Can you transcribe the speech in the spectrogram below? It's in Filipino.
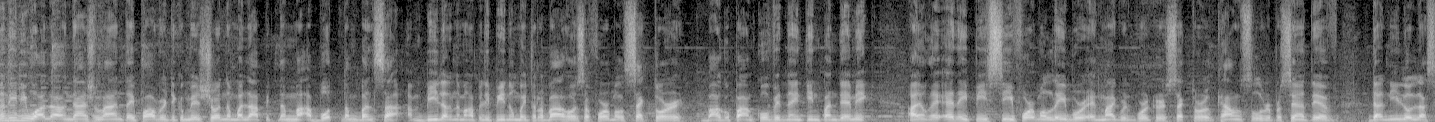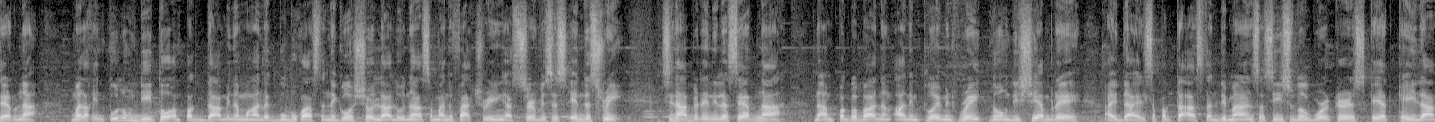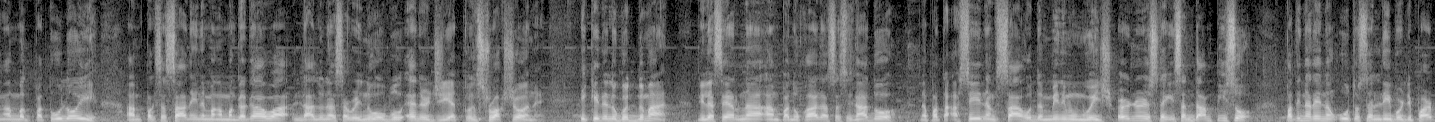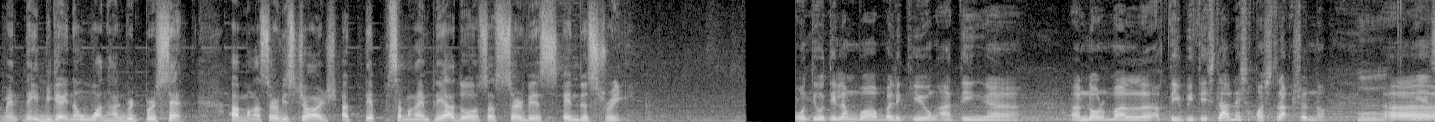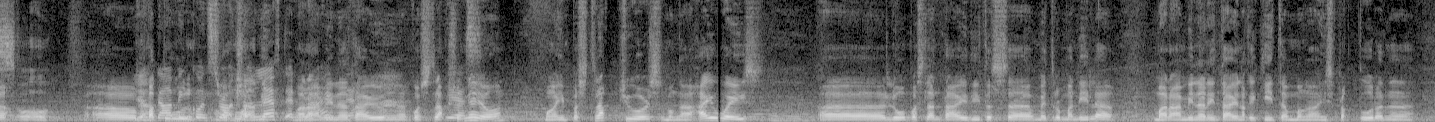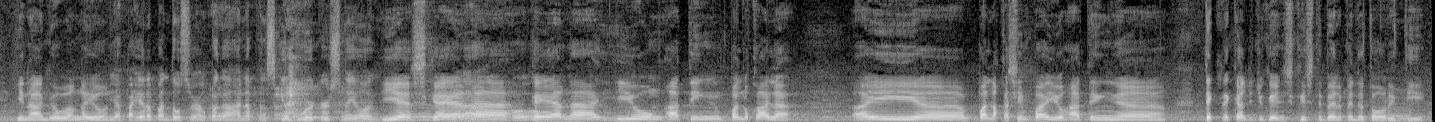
Naniniwala ang National Anti-Poverty Commission na malapit na maabot ng bansa ang bilang ng mga Pilipinong may trabaho sa formal sector bago pa ang COVID-19 pandemic. Ayon kay NAPC Formal Labor and Migrant Workers Sectoral Council Representative Danilo Lacerna, malaking tulong dito ang pagdami ng mga nagbubukas na negosyo lalo na sa manufacturing at services industry. Sinabi rin ni Lacerna na ang pagbaba ng unemployment rate noong Disyembre ay dahil sa pagtaas ng demand sa seasonal workers kaya't kailangan magpatuloy ang pagsasanay ng mga manggagawa lalo na sa renewable energy at construction. Ikinalugod naman nila Serna ang panukala sa Senado na pataasin ang sahod ng minimum wage earners ng 100 piso, pati na rin ang utos ng Labor Department na ibigay ng 100% ang mga service charge at tip sa mga empleyado sa service industry. Unti-unti lang bumabalik yung ating ah, ah, normal activities, lalo na sa construction, no? Ah, yes, oo. ah, Yeah. patul- Daming construction Marami. left and Marami right. na eh. tayong uh, construction Yes. ngayon, mga infrastructures, mga highways. Ah, lumabas lang tayo dito sa Metro Manila. Marami na rin tayo nakikita mga instruktura na ginagawa ngayon. Yeah, pahirapan daw sir ang paghahanap ng skilled workers ngayon. Yes, kaya Yeah, nga oo. kaya nga yung ating panukala ay ah, palakasin pa yung ating ah, Technical Education Skills Development Authority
